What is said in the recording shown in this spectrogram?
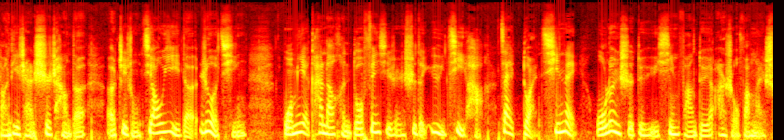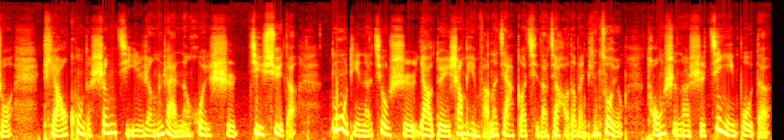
房地产市场的呃这种交易的热情，我们也看到很多分析人士的预计哈，在短期内，无论是对于新房对于二手房来说，调控的升级仍然呢会是继续的。目的呢，就是要对商品房的价格起到较好的稳定作用，同时呢，是进一步的，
